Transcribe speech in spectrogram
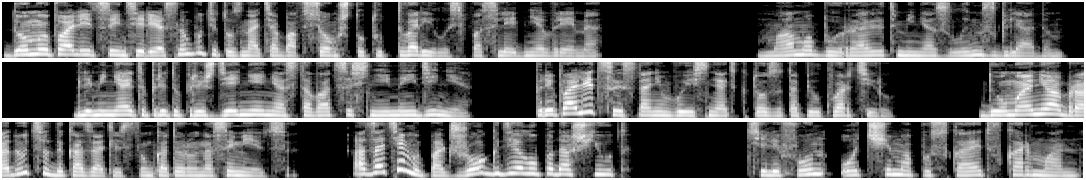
«Думаю, полиции интересно будет узнать обо всем, что тут творилось в последнее время». Мама буравит меня злым взглядом. Для меня это предупреждение не оставаться с ней наедине. При полиции станем выяснять, кто затопил квартиру. Думаю, они обрадуются доказательствам, которые у нас имеются. А затем и поджог к делу подошьют. Телефон отчим опускает в карман.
